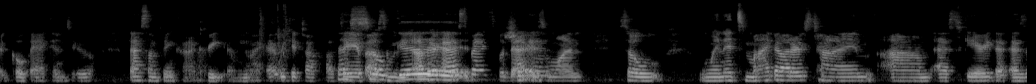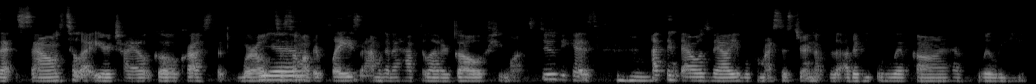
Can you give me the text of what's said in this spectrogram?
could go back and do. That's something concrete. I mean, like we could talk all day That's about so some of the other aspects, but that is one. So when it's my daughter's time, um, as scary that as that sounds, to let your child go across the world to some other place, I'm gonna have to let her go if she wants to because Mhm. I think that was valuable for my sister and the other people who have gone have really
